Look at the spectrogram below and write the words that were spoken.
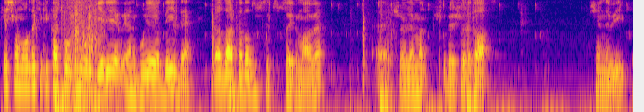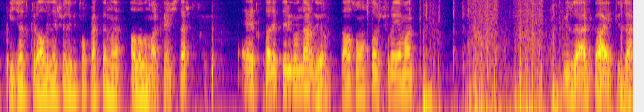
keşke oradaki birkaç ordumu oraya geriye yani buraya değil de biraz arkada tutsa- tutsaydım abi. Ee, şöyle hemen şuraya şöyle dağıt. Şimdi bir Hicaz Krallığı'yla şöyle bir topraklarını alalım arkadaşlar. Evet talepleri gönder diyorum. Daha sonuçta şuraya hemen Güzel gayet güzel.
